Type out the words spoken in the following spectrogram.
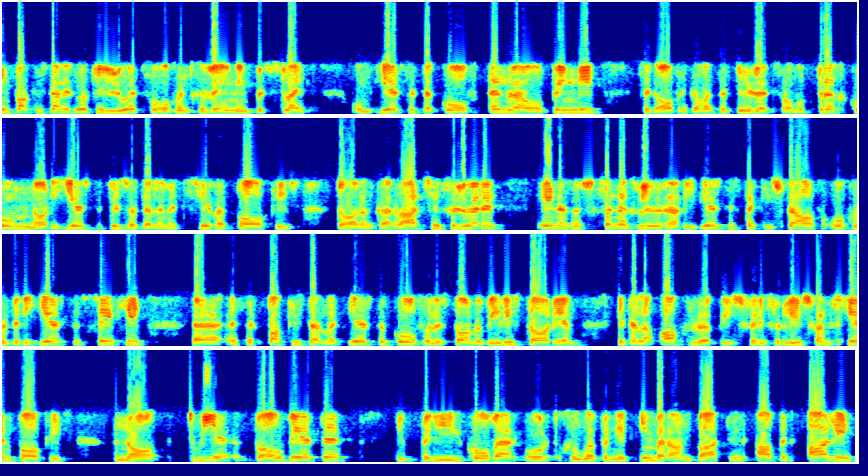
en Pakistan het ook die lood vanoggend gewen en besluit om eers te kolf in Rawalpindi. Suid-Afrika wat natuurlik sal wil terugkom na die eerste toets wat hulle met sewe paaltjies daar in Karachi verloor het. En as ons vinnig loer na die eerste stukkie spel vanoggend in die eerste sessie, uh, is dit Pakistan wat eerste kolf. Hulle staan op hierdie stadium het hulle ag lopies vir die verlies van geen paaltjies na twee balbeurte. Die die kolwerk word geopen deur Imran Bat en Abed Ali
